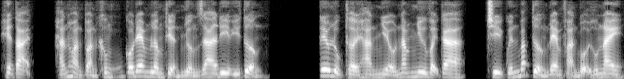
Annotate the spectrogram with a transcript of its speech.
Hiện tại, hắn hoàn toàn không có đem lâm thiển nhường ra đi ý tưởng. Tiêu lục thời hàn nhiều năm như vậy ca, chỉ quyến bắc tưởng đem phản bội hôm nay,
